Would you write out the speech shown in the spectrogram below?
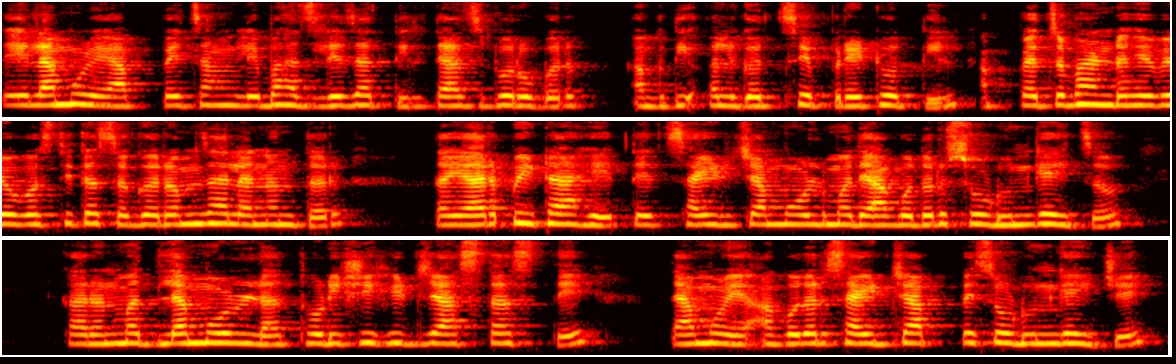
तेलामुळे आप्पे चांगले भाजले जातील. त्याचबरोबर अगदी अलगद सेपरेट होतील. आप्प्याचं भांडं हे व्यवस्थित असं गरम झाल्यानंतर तयार पीठ आहे ते साईडच्या मोल्डमध्ये अगोदर सोडून घ्यायचं. कारण मधल्या मोल्डला थोडीशी हीट जास्त असते. त्यामुळे अगोदर साईडचे आप्पे सोडून घ्यायचे.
